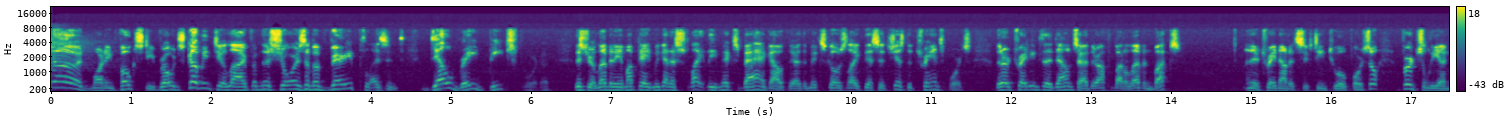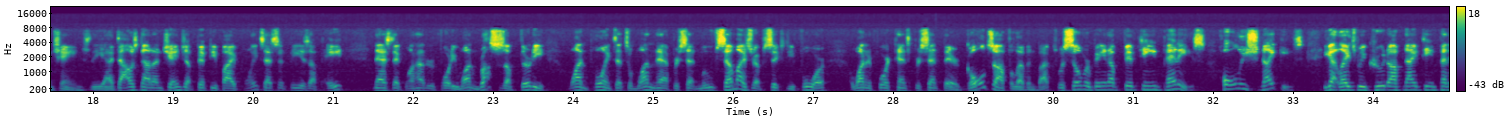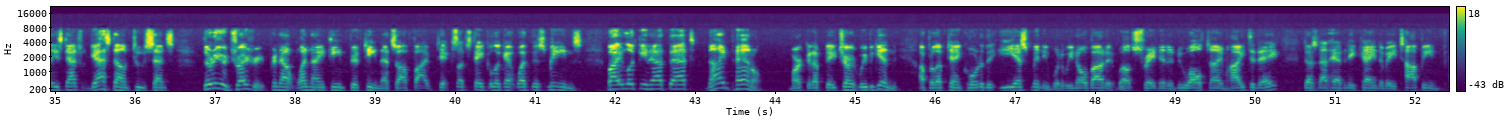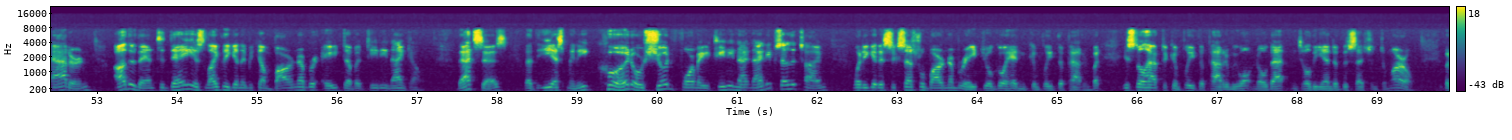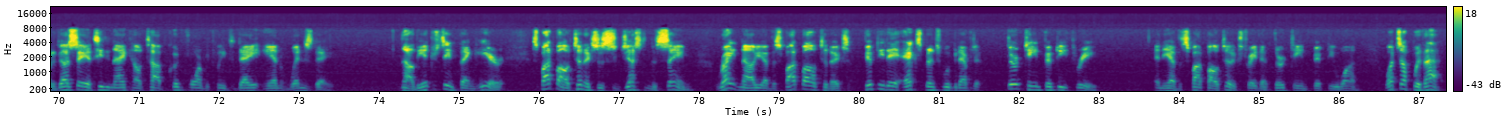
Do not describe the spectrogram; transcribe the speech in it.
Good morning, folks. Steve Rhodes coming to you live from the shores of a very pleasant Delray Beach, Florida. This is your 11 a.m. update, and we got a slightly mixed bag out there. The mix goes like this: it's just the transports that are trading to the downside. They're off about 11 bucks, and they're trading out at 16204. So virtually unchanged. The uh, Dow's not unchanged, up 55 points. S&P is up eight. Nasdaq 141. Russell's up 31 points. That's a one and a half percent move. Semis are up 64 one and four tenths percent there. Gold's off 11 bucks, with silver being up 15 pennies. Holy shnikes. You got light sweet crude off 19 pennies, natural gas down two cents. 30 year treasury print out 119.15. That's off five ticks. Let's take a look at what this means by looking at that nine panel market update chart. We begin upper left hand corner, the ES Mini. What do we know about it? Well, it's trading at a new all time high today. Does not have any kind of a topping pattern other than today is likely going to become bar number eight of a TD9 count. That says that the ES Mini could or should form a TD9 90% of the time. When you get a successful bar number eight, you'll go ahead and complete the pattern. But you still have to complete the pattern. We won't know that until the end of the session tomorrow. But it does say a TD9 count top could form between today and Wednesday. Now, the interesting thing here, spot volatility is suggesting the same. Right now, you have the spot volatility 50 day exponential moving average at 1353, and you have the spot volatility trade at 1351. What's up with that?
